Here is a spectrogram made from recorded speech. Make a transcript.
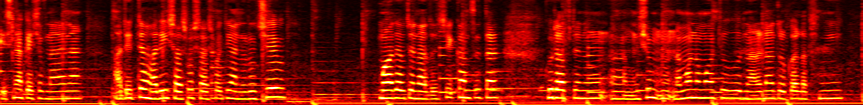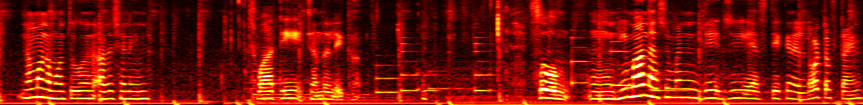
Krishna Keshav Narayan Aditya Hari Shashwat Shashwati Aniruddh Shiv Mahadev Janardan Shrikant Siddharth good afternoon नमो नमो टू नारायण दुर्गा लक्ष्मी नमो नमो to Adarshini Swati Chandralekha So, um, Hima Narasimhan ji has taken a lot of time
